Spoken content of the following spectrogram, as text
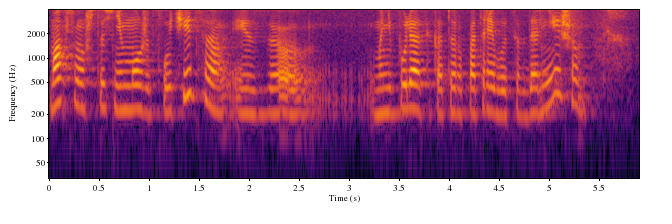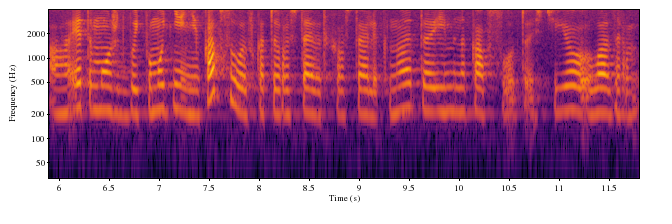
Максимум, что с ним может случиться из э, манипуляций, которые потребуются в дальнейшем, это может быть помутнение капсулы, в которую ставят хрусталик, но это именно капсула, то есть ее лазером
